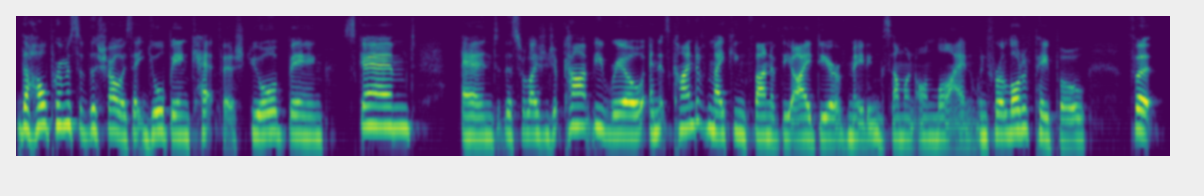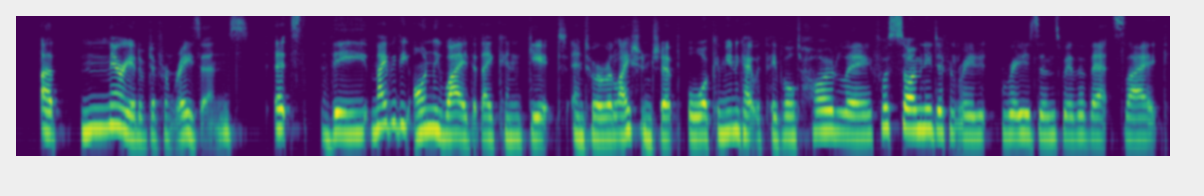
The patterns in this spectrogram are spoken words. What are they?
the whole premise of the show is that you're being catfished, you're being scammed, and this relationship can't be real. And it's kind of making fun of the idea of meeting someone online when, for a lot of people, for a myriad of different reasons, it's the maybe the only way that they can get into a relationship or communicate with people. Totally. For so many different re- reasons, whether that's like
